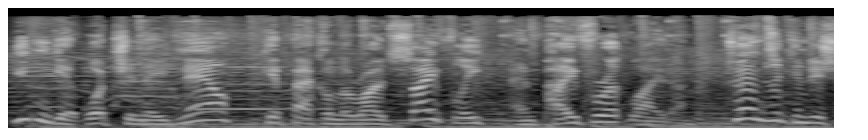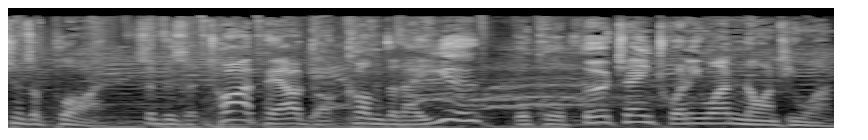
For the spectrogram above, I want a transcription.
You can get what you need now, get back on the road safely, and pay for it later. Terms and conditions apply. So visit tyrepower.com.au or call 13 21 91.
